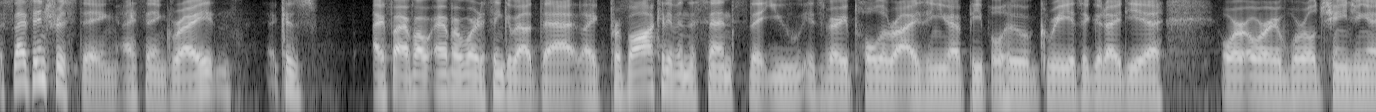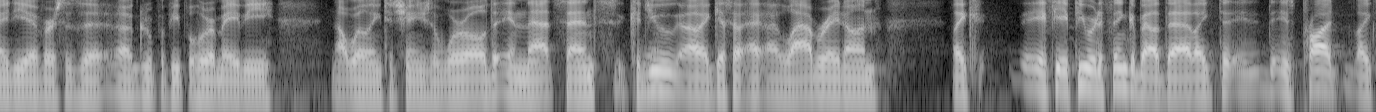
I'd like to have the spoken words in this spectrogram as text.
So that's interesting. I think, right? Because if I, if I, if I were to think about that, like provocative in the sense that you, it's very polarizing. You have people who agree it's a good idea, or or a world changing idea versus a, a, group of people who are maybe not willing to change the world in that sense. Could you, uh, I guess, uh, elaborate on, like, if, if you were to think about that, like is pro, like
